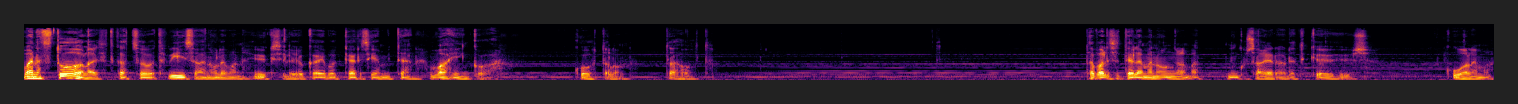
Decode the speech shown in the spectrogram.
Vanhat stoalaiset katsoivat viisaan olevan yksilö, joka ei voi kärsiä mitään vahinkoa kohtalon taholta. Tavalliset elämän ongelmat, niin kuin sairaudet, köyhyys, kuolema,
